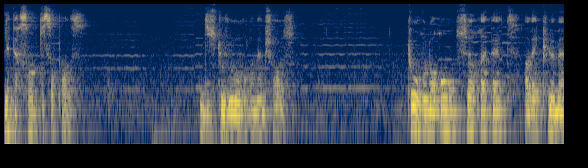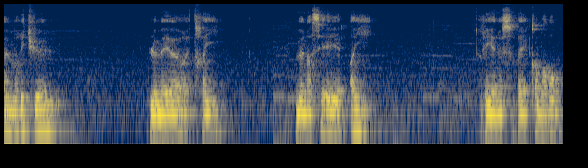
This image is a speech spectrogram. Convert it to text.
Les personnes qui s'opposent disent toujours la même chose. Tourneront, se répètent avec le même rituel. Le meilleur est trahi, menacé et haï. Rien ne serait comme avant.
